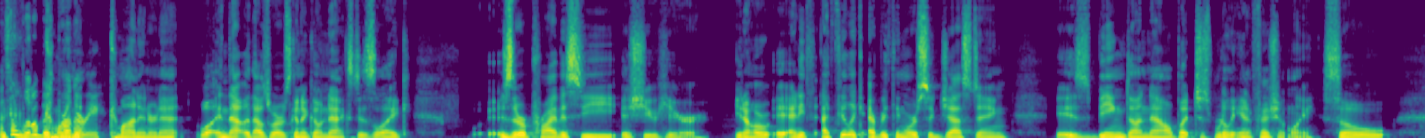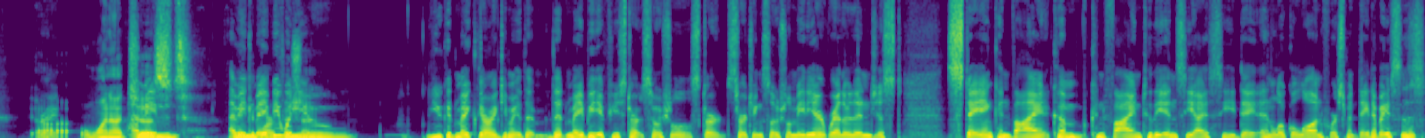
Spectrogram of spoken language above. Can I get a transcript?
It's a little bit Come on, come on, internet. Well, and that that was where I was going to go next. Is like, is there a privacy issue here? You know, any? I feel like everything we're suggesting is being done now, but just really inefficiently. So uh, why not I mean- just? I mean, it more maybe when you you could make the argument that that maybe if you start social start searching social media rather than just staying confined com, confined to the NCIC data and local law enforcement databases,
